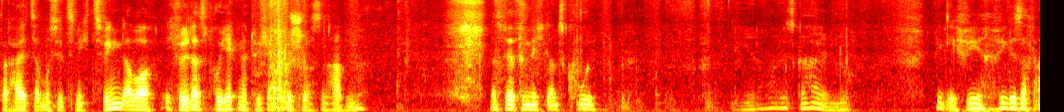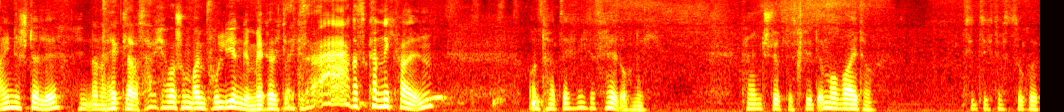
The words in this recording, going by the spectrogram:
Das heißt, er muss jetzt nicht zwingend, aber ich will das Projekt natürlich abgeschlossen haben, ne? Das wäre für mich ganz cool. Hier noch alles gehalten, du. Wirklich, wie, wie gesagt, eine Stelle hinten an der Heckler. Das habe ich aber schon beim Folieren gemerkt. habe ich gleich gesagt, ah, das kann nicht halten. Und tatsächlich, das hält auch nicht. Kein Stück, das geht immer weiter. Zieht sich das zurück.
